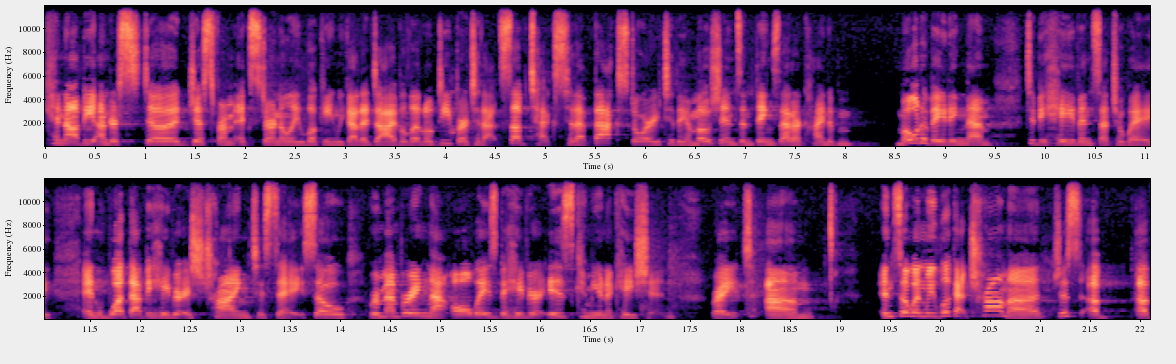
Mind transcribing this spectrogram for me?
cannot be understood just from externally looking. We got to dive a little deeper to that subtext, to that backstory, to the emotions and things that are kind of motivating them to behave in such a way and what that behavior is trying to say. So remembering that always behavior is communication, right? Um, and so when we look at trauma, just a, a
